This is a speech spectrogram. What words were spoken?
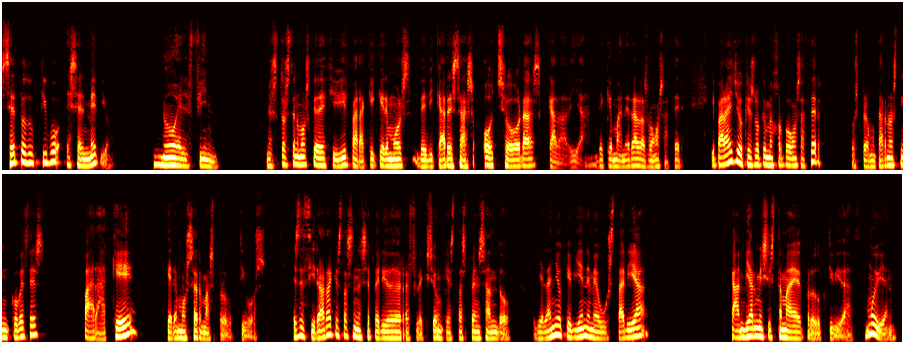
Ser productivo es el medio, no el fin. Nosotros tenemos que decidir para qué queremos dedicar esas ocho horas cada día, de qué manera las vamos a hacer. Y para ello, ¿qué es lo que mejor podemos hacer? Pues preguntarnos cinco veces para qué queremos ser más productivos. Es decir, ahora que estás en ese periodo de reflexión, que estás pensando, oye, el año que viene me gustaría cambiar mi sistema de productividad. Muy bien.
